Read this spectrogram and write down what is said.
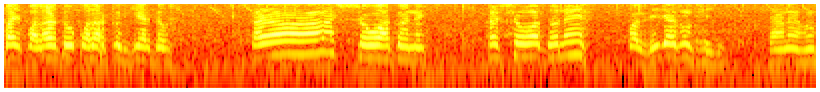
ભાઈ, પલળતું પલળતું ઘેર જવું કશો વાંધો નહીં, કશો વાંધો નહીં. પલળી જાય શું થઈ ગયું? જાણે હું.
